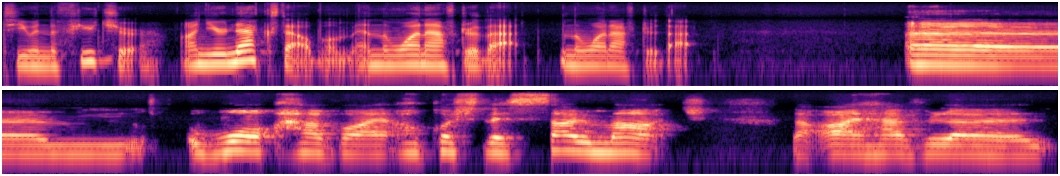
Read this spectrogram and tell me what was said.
to you in the future on your next album and the one after that and the one after that? Um, what have I? Oh gosh, there's so much that I have learned.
